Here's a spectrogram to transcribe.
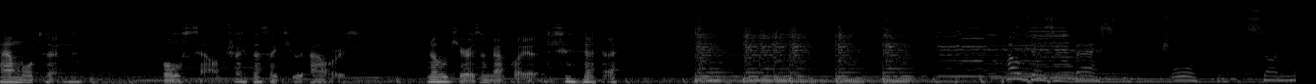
Hamilton full soundtrack. That's like two hours. No, who cares? I'm gonna play it. How does a bastard orphan son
